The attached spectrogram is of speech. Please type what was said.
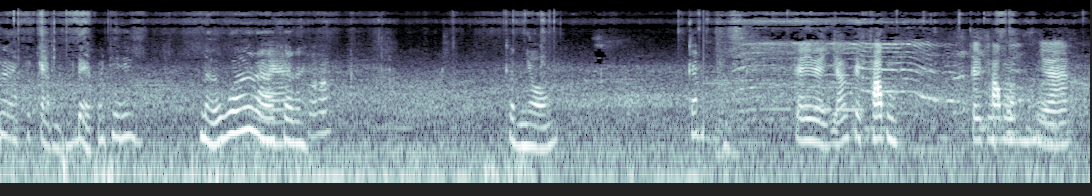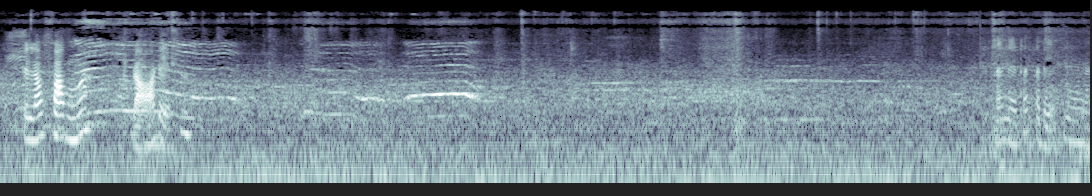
ra cái cằm cũng đẹp quá chứ nở quá ra Nè, cây này đó cằm nhọn. Cách cây này giống cây phong. Cây phong phong. dạ. Cây lá phong á đỏ đẹp á. cây này rất là đẹp luôn nè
